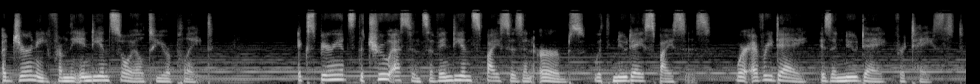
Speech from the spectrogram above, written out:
a journey from the Indian soil to your plate. Experience the true essence of Indian spices and herbs with New Day Spices, where every day is a new day for taste.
